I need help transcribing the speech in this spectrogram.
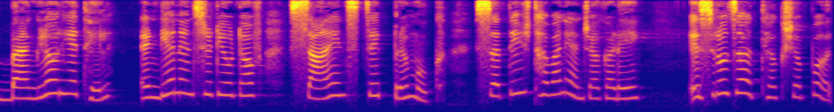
बँगलोर येथील इंडियन इन्स्टिट्यूट ऑफ सायन्सचे प्रमुख सतीश धवन यांच्याकडे इस्रोचं अध्यक्षपद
